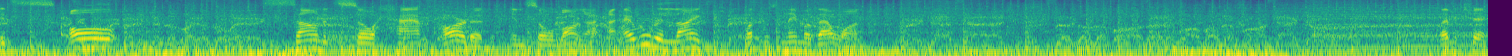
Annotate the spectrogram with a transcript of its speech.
it's all sounded so half-hearted in so long. I, I really liked what was the name of that one? Let me check.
